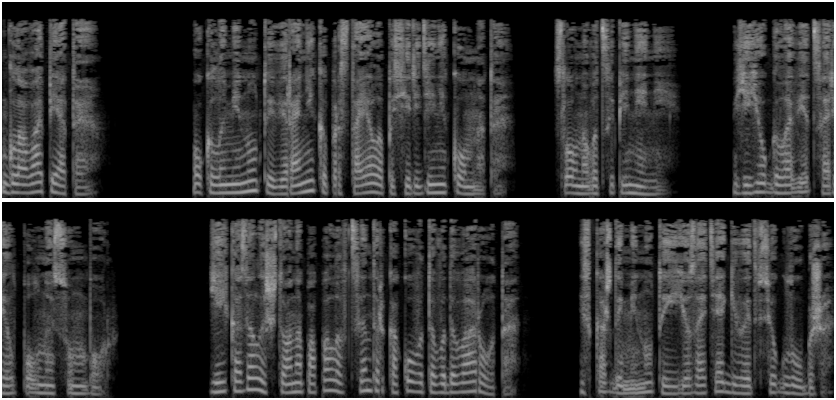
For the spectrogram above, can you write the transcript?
Глава пятая. Около минуты Вероника простояла посередине комнаты, словно в оцепенении. В ее голове царил полный сумбур. Ей казалось, что она попала в центр какого-то водоворота, и с каждой минуты ее затягивает все глубже.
